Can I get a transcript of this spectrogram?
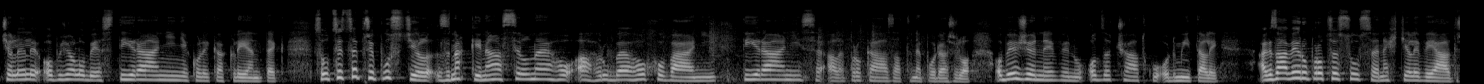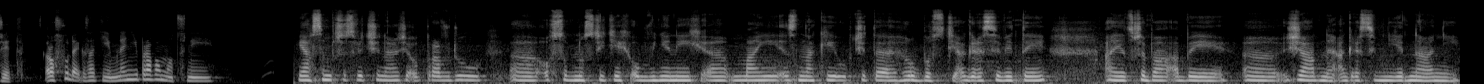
Čelili obžalobě stýrání několika klientek. Soud sice připustil znaky násilného a hrubého chování, týrání se ale prokázat nepodařilo. Obě ženy vinu od začátku odmítali a k závěru procesu se nechtěli vyjádřit. Rozsudek zatím není pravomocný. Já jsem přesvědčená, že opravdu eh, osobnosti těch obviněných eh, mají znaky určité hrubosti, agresivity a je třeba, aby eh, žádné agresivní jednání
